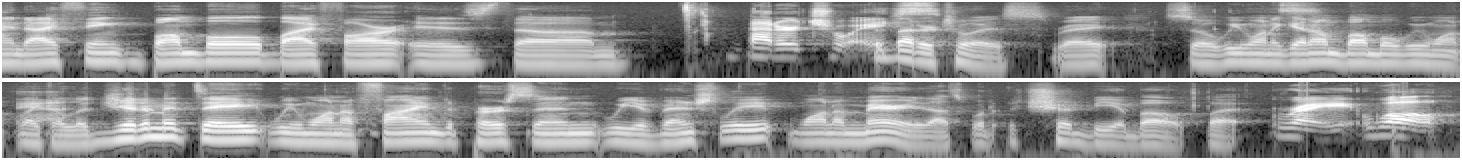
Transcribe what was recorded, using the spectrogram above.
And I think Bumble by far is the um, better choice. the better choice, right? So we want to get on Bumble. We want like Yeah. a legitimate date. We want to find a person we eventually want to marry. That's what it should be about. But Right. Well,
